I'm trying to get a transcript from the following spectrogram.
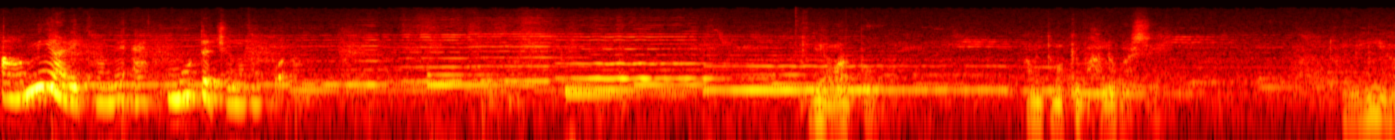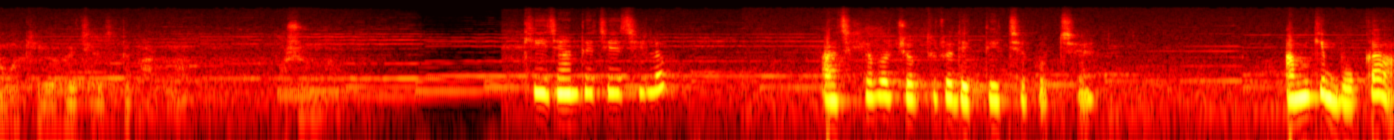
আমি আর এখানে এক মুহূর্তের জন্য থাকব না। তুমি আমার বউ। আমি তোমাকে ভালোবাসি। তুমি আমাকে এভাবে ছেড়ে যেতে পারো না। অসম্ভব। কি জানতে চেয়েছিল? আজকে আবার চোখ দুটো দেখতে ইচ্ছে করছে। আমি কি বোকা?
